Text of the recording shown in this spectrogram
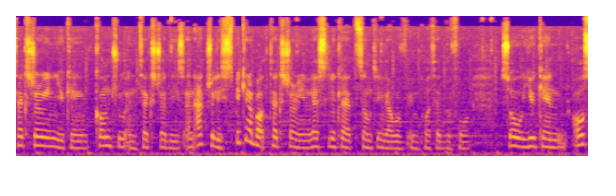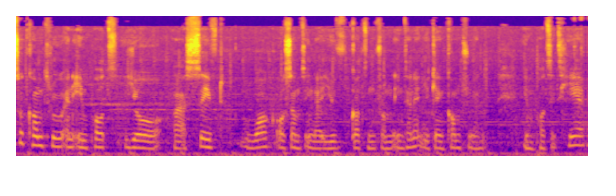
texturing you can come through and texture these. And actually speaking about texturing let's look at something that we've imported before. So you can also come through and import your uh, saved work or something that you've gotten from the internet. You can come through and import it here.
